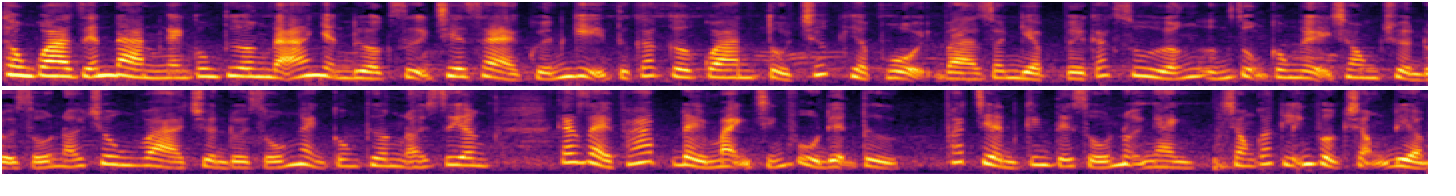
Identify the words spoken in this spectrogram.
Thông qua diễn đàn, ngành công thương đã nhận được sự chia sẻ khuyến nghị từ các cơ quan, tổ chức, hiệp hội và doanh nghiệp về các xu hướng ứng dụng công nghệ trong chuyển đổi số nói chung và chuyển đổi số ngành công thương nói riêng, các giải pháp đẩy mạnh chính phủ điện tử, phát triển kinh tế số nội ngành trong các lĩnh vực trọng điểm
